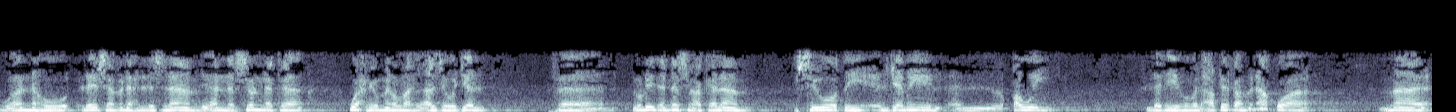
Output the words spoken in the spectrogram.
وأنه ليس من أهل الإسلام لأن السنة وحي من الله عز وجل. فنريد أن نسمع كلام السيوطي الجميل القوي الذي هو في الحقيقة من أقوى ما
